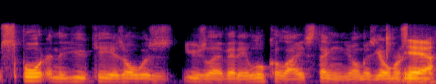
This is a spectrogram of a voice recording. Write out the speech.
sport in the UK is always usually a very localized thing. You almost you almost Yeah.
